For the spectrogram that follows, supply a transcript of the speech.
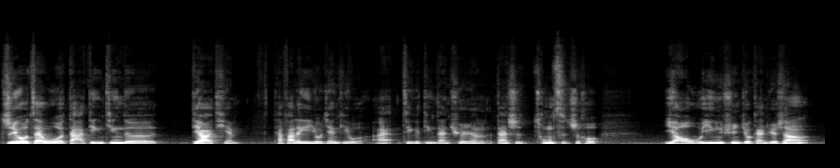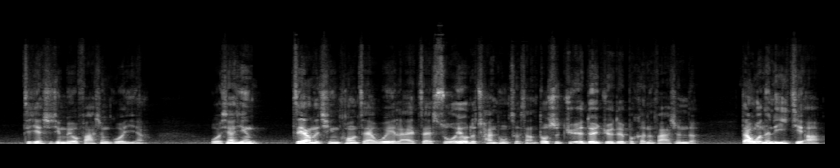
只有在我打定金的第二天，他发了一个邮件给我，哎，这个订单确认了，但是从此之后杳无音讯，就感觉上这件事情没有发生过一样。我相信这样的情况在未来在所有的传统车上都是绝对绝对不可能发生的，但我能理解啊。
